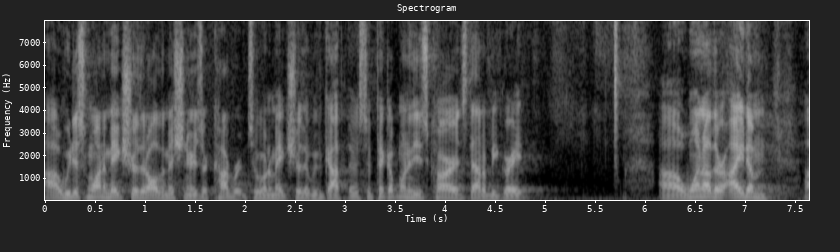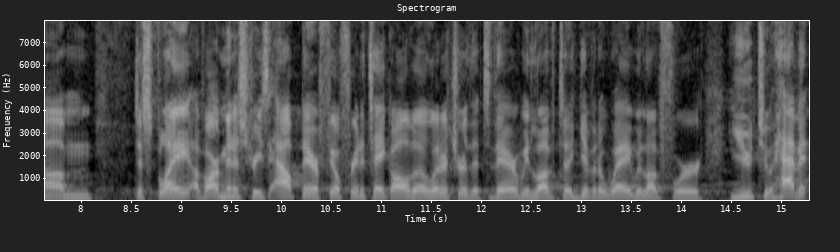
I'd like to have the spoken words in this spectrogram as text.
Uh, we just want to make sure that all the missionaries are covered, so we want to make sure that we've got those. So pick up one of these cards, that'll be great. Uh, one other item. Um, display of our ministries out there. Feel free to take all the literature that's there. We love to give it away. We love for you to have it.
